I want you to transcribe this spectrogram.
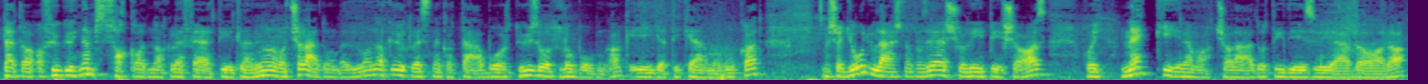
tehát a, a függők nem szakadnak le feltétlenül, hanem a családon belül vannak, ők lesznek a tábor tűz, ott lobognak, égetik el magukat, és a gyógyulásnak az első lépése az, hogy megkérem a családot idézőjelbe arra,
